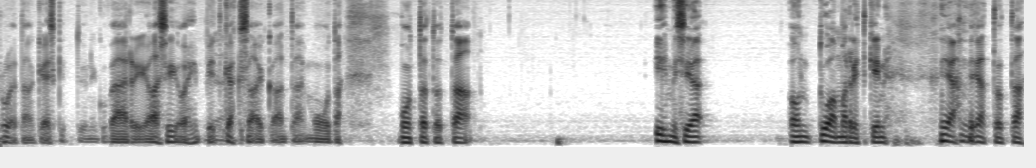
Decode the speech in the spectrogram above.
ruvetaan keskittyä niin kuin väärin asioihin pitkäksi aikaan tai muuta. Mutta tota, ihmisiä on tuomaritkin ja, ja tota,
